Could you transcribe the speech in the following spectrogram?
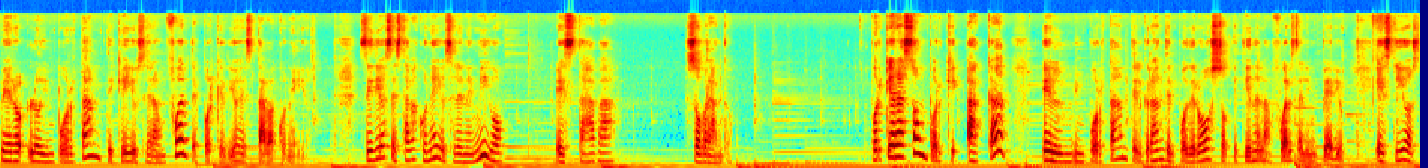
pero lo importante que ellos eran fuertes porque Dios estaba con ellos. Si Dios estaba con ellos, el enemigo estaba sobrando. ¿Por qué razón? Porque acá el importante, el grande, el poderoso que tiene la fuerza del imperio es Dios.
